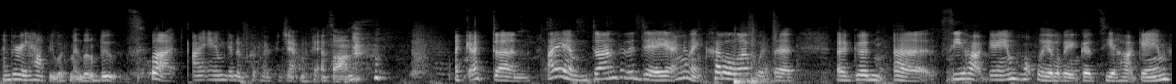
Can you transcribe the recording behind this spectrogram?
I'm very happy with my little boots. But I am gonna put my pajama pants on. like I'm done. I am done for the day. I'm gonna cuddle up with a, a good uh, Seahawk game. Hopefully it'll be a good Seahawk game.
